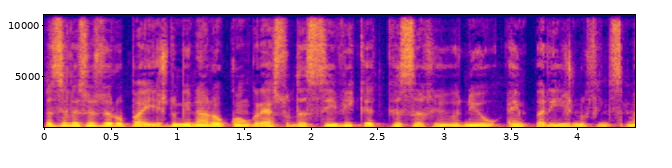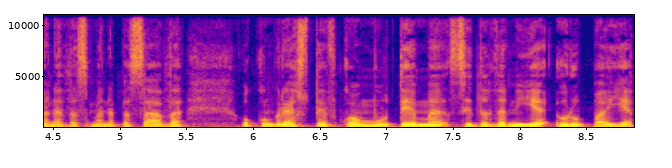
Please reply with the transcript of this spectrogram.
As eleições europeias dominaram o Congresso da Cívica, que se reuniu em Paris no fim de semana da semana passada. O Congresso teve como tema Cidadania Europeia,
